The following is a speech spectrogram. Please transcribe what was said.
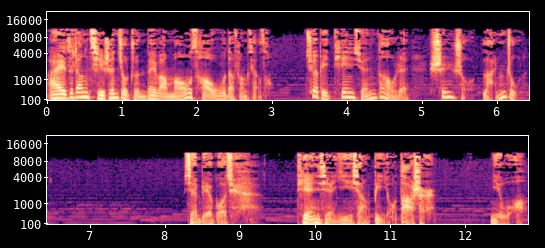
矮子张起身就准备往茅草屋的方向走，却被天玄道人伸手拦住了。先别过去。天显异象，必有大事你我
